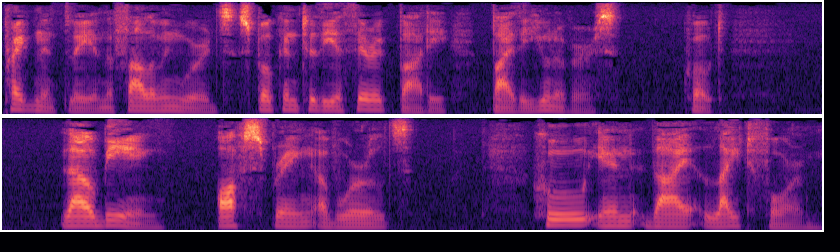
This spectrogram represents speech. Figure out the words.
pregnantly in the following words spoken to the etheric body by the universe Quote, Thou being, offspring of worlds, who in thy light form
